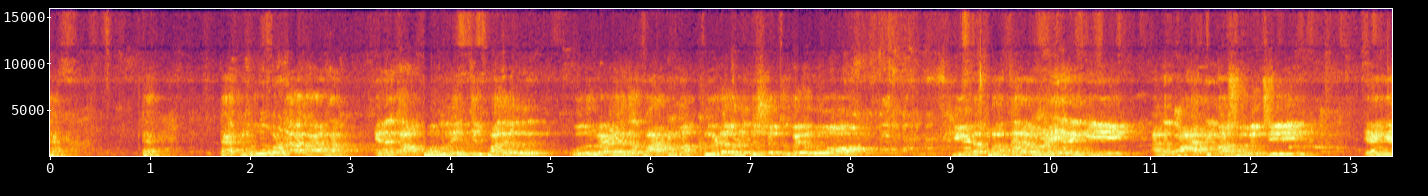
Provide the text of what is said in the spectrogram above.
டக் டக் டக்குன்னு ஒவ்வொன்றா காட்டான் எனக்கு அப்பவும் நெஞ்சு பதறுது. ஒருவேளை இந்த பாட்டிமா கீழே விழுந்து செத்து போயிருவோம் கீழே பத்திரமா இறங்கி அந்த பாட்டிமா சொல்லிச்சு ஏங்க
